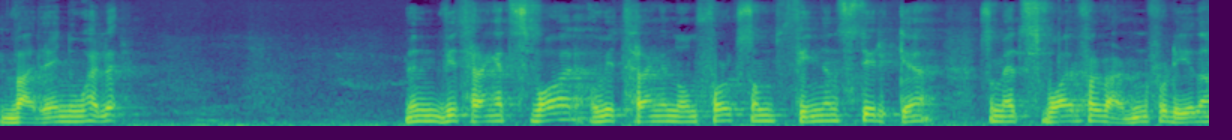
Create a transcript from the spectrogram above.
verre enn nå heller. Men vi trenger et svar, og vi trenger noen folk som finner en styrke som er et svar for verden fordi de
